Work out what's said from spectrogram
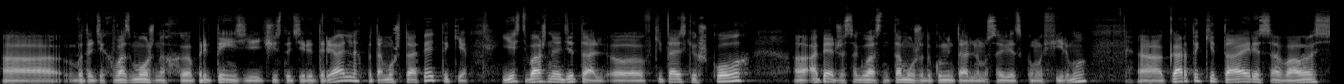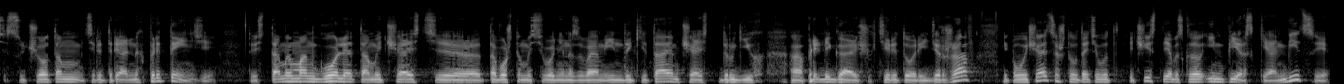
э, вот этих возможных э, претензий чисто территориальных, потому что, опять-таки, есть важная деталь. Э, в китайских школах а, опять же, согласно тому же документальному советскому фильму, а, карта Китая рисовалась с учетом территориальных претензий. То есть там и Монголия, там и часть э, того, что мы сегодня называем Индокитаем, часть других а, прилегающих территорий держав. И получается, что вот эти вот чисто, я бы сказал, имперские амбиции,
